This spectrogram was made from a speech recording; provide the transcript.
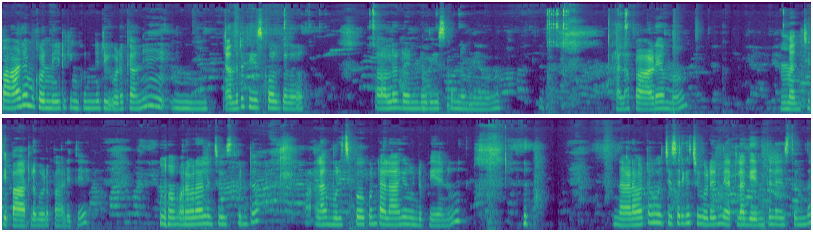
పాడాము కొన్నిటికి ఇంకొన్నిటికి కూడా కానీ అందరూ తీసుకోవాలి కదా. ఆల్రెడీ రెండు తీసుకున్నాం మేము. అలా పాడాము. మంచిది పాటలు కూడా పాడితే. మా మనవరాలను చూసుకుంటూ అలా మురిచిపోకుండా అలాగే ఉండిపోయాను. నడవటం వచ్చేసరికి చూడండి ఎట్లా గెంతులు వేస్తుందో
